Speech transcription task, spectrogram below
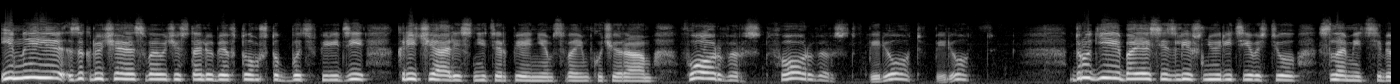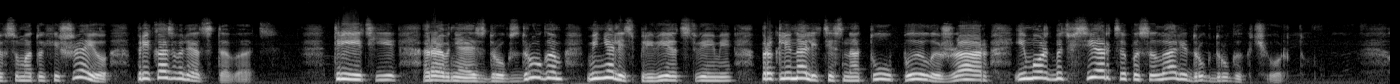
Иные, заключая свое честолюбие в том, чтобы быть впереди, кричали с нетерпением своим кучерам «Форверст! Форверст! Вперед! Вперед!». Другие, боясь излишнюю ретивостью сломить себе в суматохе шею, приказывали отставать. Третьи, равняясь друг с другом, менялись приветствиями, проклинали тесноту, пыл и жар и, может быть, в сердце посылали друг друга к черту.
